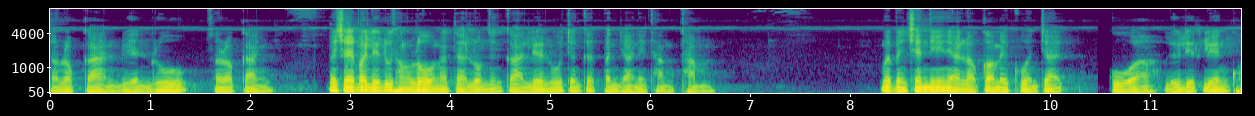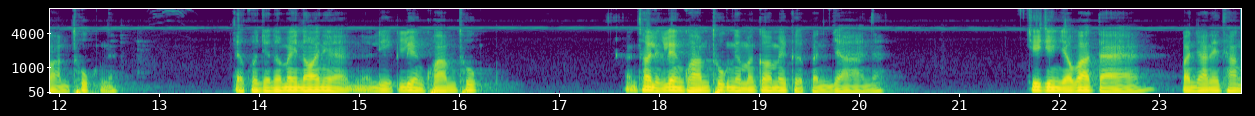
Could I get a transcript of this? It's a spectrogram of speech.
สำหรับการเรียนรู้สำหรับการ ไม่ใช่ว่าเรียนรู้ทางโลกนะแต่รวมถึงการเรียนรู้จนเกิดปัญญาในทางธรรม เมื่อเป็นเช่นนี้เนี่ยเราก็ไม่ควรจะกลัวหรือหลีกเลี่ยงความทุกข์นะแต่คนจำนวนไม่น้อยเนี่ยหลีกเลี่ยงความทุกข์ ถ้าหลีกเลี่ยงความทุกข์เนี่ยมันก็ไม่เกิดปัญญานะจริงๆอย่าว่าแต่ปัญญาในทาง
